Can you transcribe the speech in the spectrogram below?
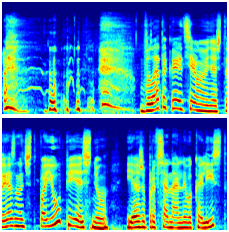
Была такая тема у меня, что я, значит, пою песню, я же профессиональный вокалист,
